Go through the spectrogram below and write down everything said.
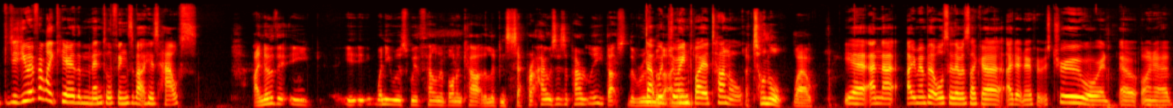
Did you ever like hear the mental things about his house? I know that he i- when he was with Helena Bonham Carter, they lived in separate houses. Apparently, that's the rumor that were I joined by a tunnel. a tunnel. Wow. Yeah, and uh, I remember also there was like a I don't know if it was true or in, uh, on a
